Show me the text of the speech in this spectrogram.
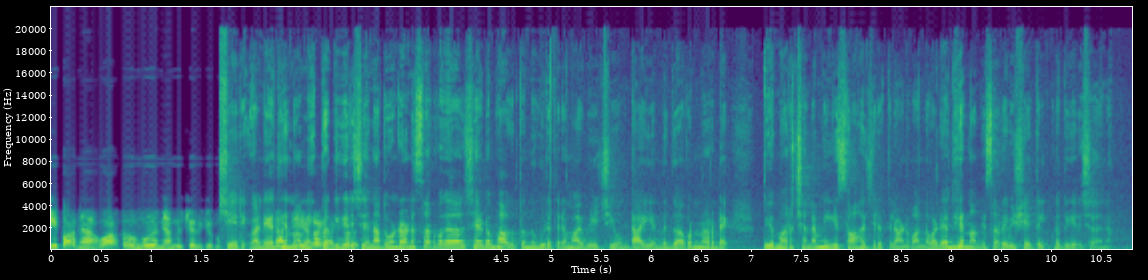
ഈ പറഞ്ഞ വാർത്തകൾ മുഴുവൻ ഞാൻ നിഷേധിക്കുന്നു. ശരി. വളരെയധികം നന്ദി പ്രതികരിച്ചതിന്. അതുകൊണ്ടാണ് സർവകലാശാലയുടെ ഭാഗത്തുനിന്ന് ഗുരുതരമായ വീഴ്ചയുണ്ടായി എന്ന് ഗവർണറുടെ വിമർശനം ഈ സാഹചര്യത്തിലാണ് വന്നത്. വളരെയധികം നന്ദി സർ ഈ വിഷയത്തിൽ പ്രതികരിച്ചതിന്.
